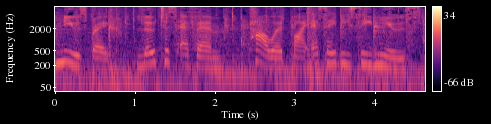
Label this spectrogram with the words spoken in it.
Newsbreak, Lotus FM, powered by SABC News.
